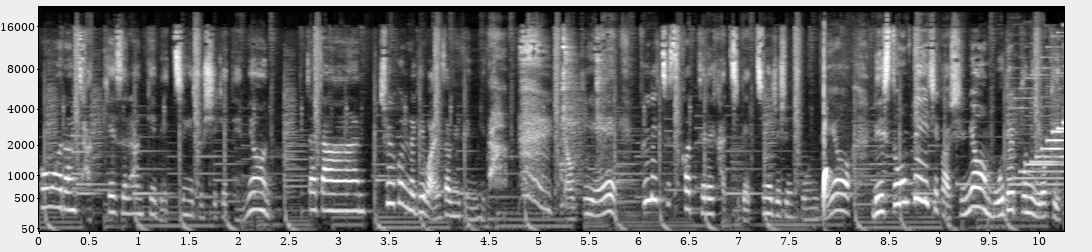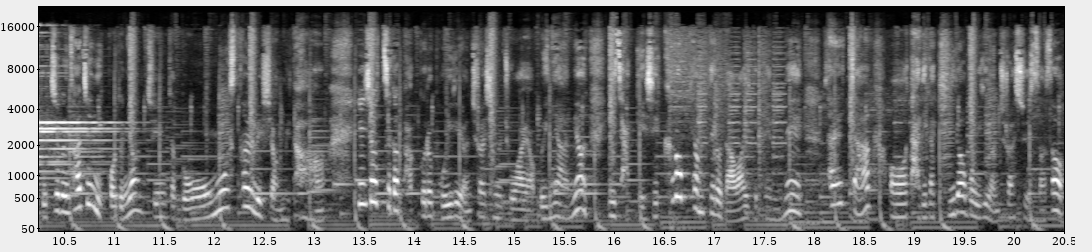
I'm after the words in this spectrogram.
뽕어랑 자켓을 함께 매칭해 주시게 되면 짜잔 출근룩이 완성이 됩니다. 여기에 플리츠 스커트를 같이 매칭해 주시면 좋은데요. 리스트 홈페이지 가시면 모델분이 이렇게 입고 찍은 사진이 있거든요. 진짜 너무 스타일리시합니다. 흰 셔츠가 밖으로 보이게 연출하시면 좋아요. 왜냐하면 이 자켓이 크롭 형태로 나와 있기 때문에 살짝 어, 다리가 길어 보이게 연출할 수 있어서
